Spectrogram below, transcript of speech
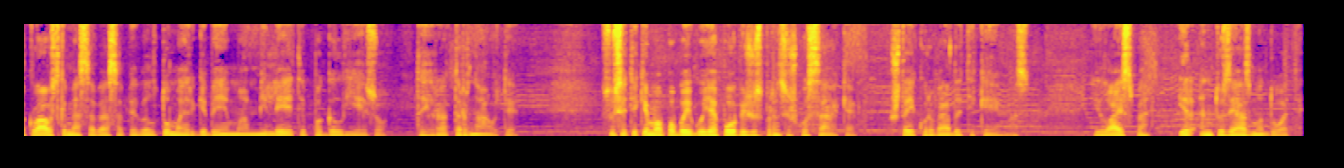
Paklauskime savęs apie viltumą ir gebėjimą mylėti pagal Jėzų, tai yra tarnauti. Susitikimo pabaigoje popiežius Pranciškus sakė, štai kur veda tikėjimas. Į laisvę ir entuzijazmą duoti,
